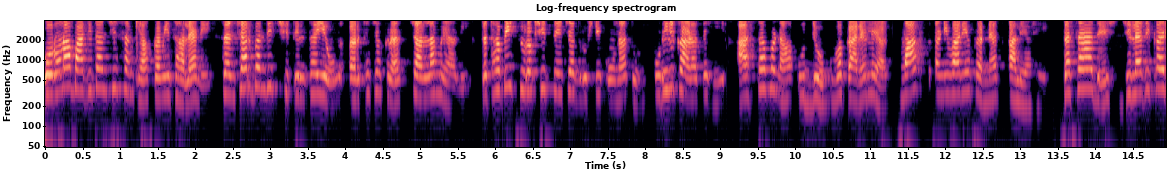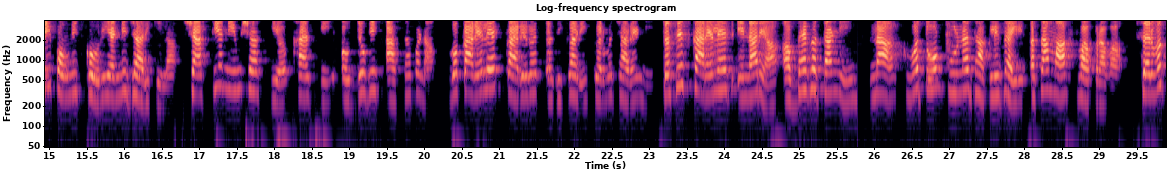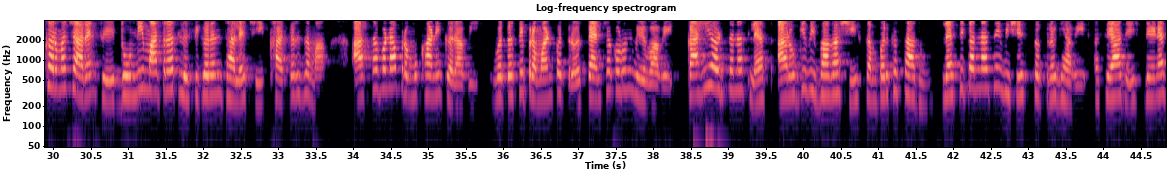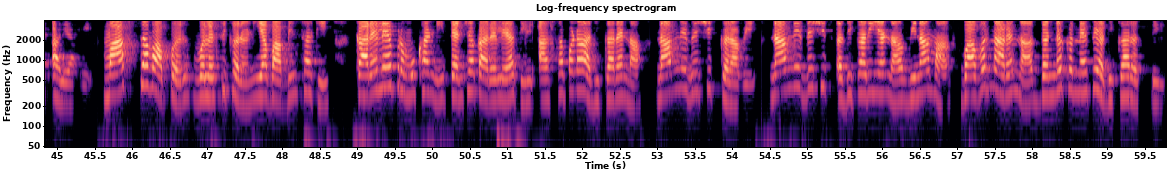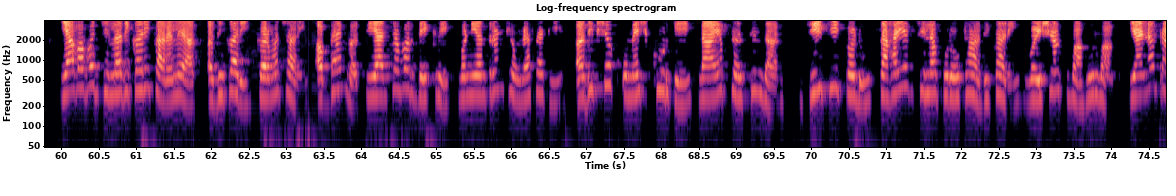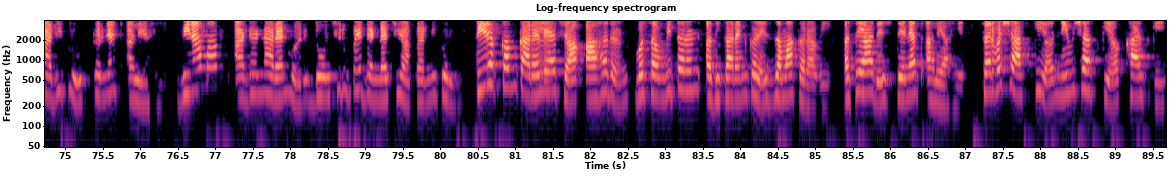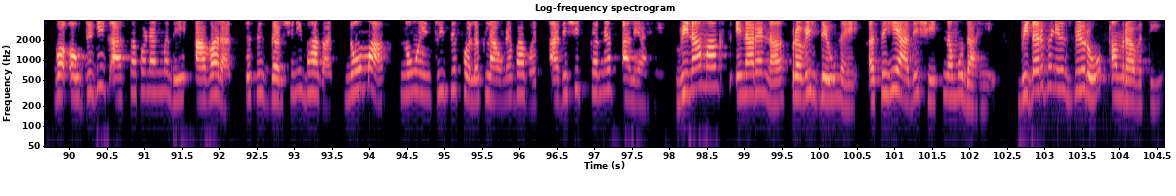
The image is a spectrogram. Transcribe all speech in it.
Corona बाधितांची संख्या कमी झाल्याने संचारबंदीत शिथिलता येऊन अर्थचक्रास चालना मिळाली. तथापि सुरक्षिततेच्या दृष्टिकोनातून पुढील काळातही आस्थापना उद्योग व कार्यालयात मास्क अनिवार्य करण्यात आले आहे. तसा आदेश जिल्हाधिकारी पवनीत कौर यांनी जारी केला. शासकीय निमशासकीय खासगी औद्योगिक आस्थापना व कार्यालयात कार्यरत अधिकारी कर्मचाऱ्यांनी तसेच कार्यालयात येणाऱ्या अभ्यागतांनी नाक व तोंड पूर्ण झाकले जाईल असा मास्क वापरावा. सर्व कर्मचाऱ्यांचे दोन्ही मात्रात लसीकरण झाल्याची खातरजमा आस्थापना प्रमुखाने करावी व तसे प्रमाणपत्र त्यांच्याकडून मिळवावे. काही अडचण असल्यास आरोग्य विभागाशी संपर्क साधून लसीकरणाचे विशेष सत्र घ्यावे असे आदेश देण्यात आले आहे. मास्कचा वापर व लसीकरण या बाबींसाठी कार्यालय प्रमुखांनी त्यांच्या कार्यालयातील आस्थापना अधिकाऱ्यांना नामनिर्देशित करावे. नामनिर्देशित अधिकारी यांना विनामास्क वावरणाऱ्यांना दंड करण्याचे अधिकार असतील. याबाबत जिल्हाधिकारी कार्यालयात अधिकारी कर्मचारी अभ्यांगत यांच्यावर देखरेख व नियंत्रण ठेवण्यासाठी अधीक्षक उमेश खुडके नायब तहसीलदार जी. जी. कडू सहाय्यक जिल्हा पुरवठा अधिकारी वैशाख वाहुरवाग यांना प्राधिकृत करण्यात आले आहे. विना मार्क्स आढळणाऱ्यांवर दोनशे रुपये दंडाची आकारणी करून ती रक्कम कार्यालयाच्या आहरण व संवितरण अधिकाऱ्यांकडे जमा करावी असे आदेश देण्यात आले आहेत. सर्व शासकीय निमशासकीय खासगी व औद्योगिक आस्थापनांमध्ये आवारात तसेच दर्शनी भागात नो मार्क्स नो एंट्रीचे फलक लावण्याबाबत आदेशित करण्यात आले आहे. विना मार्क्स येणाऱ्यांना प्रवेश देऊ नये असेही आदेशित नमूद आहे. Vidarbha news bureau Amravati.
